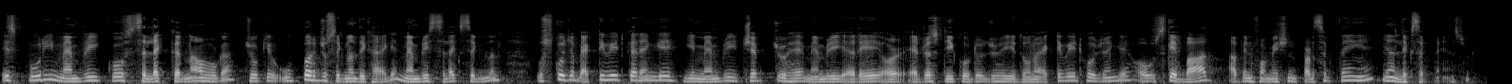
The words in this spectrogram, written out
اس پوری میموری کو سلیکٹ کرنا ہوگا جو کہ اوپر جو سگنل دکھایا گیا میموری سلیکٹ سگنل اس کو جب ایکٹیویٹ کریں گے یہ میموری چپ جو ہے میموری ارے اور ایڈریس ڈی کوڈر جو ہے یہ دونوں ایکٹیویٹ ہو جائیں گے اور اس کے بعد آپ انفارمیشن پڑھ سکتے ہیں یا لکھ سکتے ہیں اس میں۔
